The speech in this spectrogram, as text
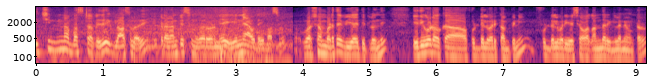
ఈ చిన్న బస్ స్టాప్ ఇది గ్లాసులది ఇక్కడ కనిపిస్తుంది కదా రోడ్డు మీద ఎన్నే అవుతాయి బస్సులు వర్షం పడితే విఐ ఇట్లుంది. ఇది కూడా ఒక food delivery company food delivery చేసే వాళ్ళందరూ ఇంట్లోనే ఉంటారు.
